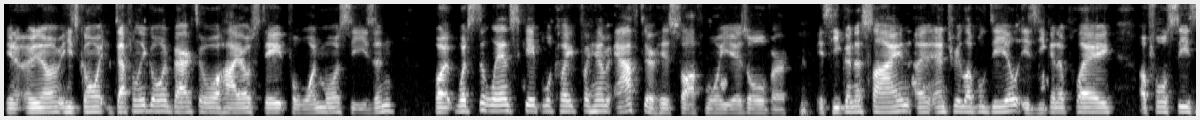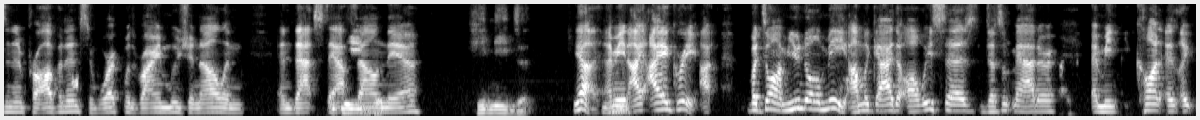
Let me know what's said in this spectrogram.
You know, you know, he's going definitely going back to Ohio State for one more season. But what's the landscape look like for him after his sophomore year is over? Is he going to sign an entry level deal? Is he going to play a full season in Providence and work with Ryan Mougenel and and that staff down it. there? He needs it. Yeah, I mean, I, I agree. I, but Dom, you know me. I'm a guy that always says doesn't matter. I mean, Con like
